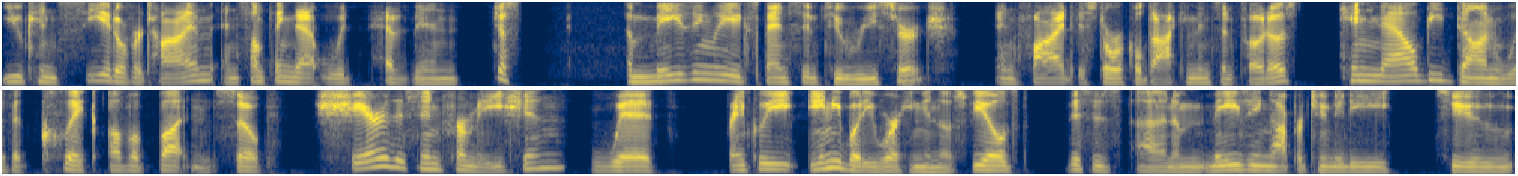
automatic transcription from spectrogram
you can see it over time and something that would have been just amazingly expensive to research and find historical documents and photos can now be done with a click of a button. So share this information with frankly anybody working in those fields. This is an amazing opportunity to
